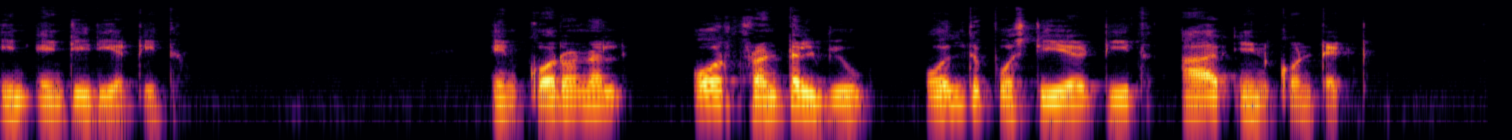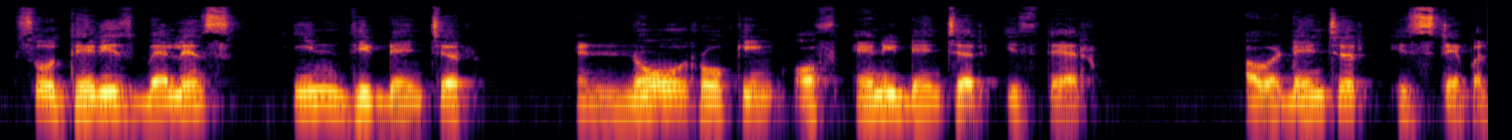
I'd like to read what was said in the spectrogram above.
in anterior teeth. In coronal or frontal view, all the posterior teeth are in contact. So there is balance in the denture and no rocking of any denture is there. Our denture is stable.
